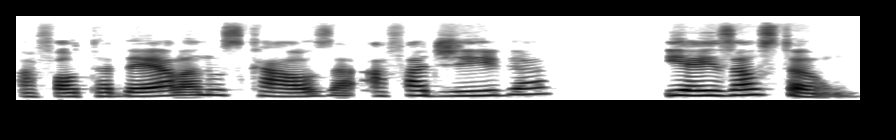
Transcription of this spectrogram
A falta dela nos causa a fadiga e a exaustão.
